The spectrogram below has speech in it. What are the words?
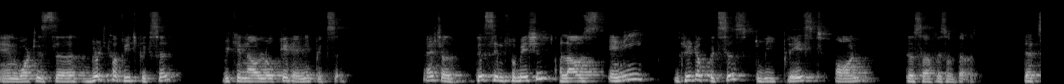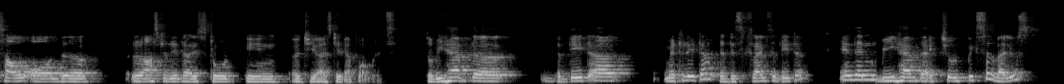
and what is the width of each pixel, we can now locate any pixel. Right? So this information allows any grid of pixels to be placed on the surface of the Earth. That's how all the raster data is stored in GIS data formats. So we have the, the data metadata that describes the data, and then we have the actual pixel values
